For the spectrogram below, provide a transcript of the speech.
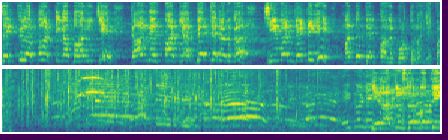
సెక్యులర్ పార్టీగా భావించే కాంగ్రెస్ పార్టీ అభ్యర్థి అయినట్టుగా జీవన్ రెడ్డికి మద్దతు తెలపాలని కోరుతున్నాను చెప్పండి. ఇలా అదృష్టం కొద్దీ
